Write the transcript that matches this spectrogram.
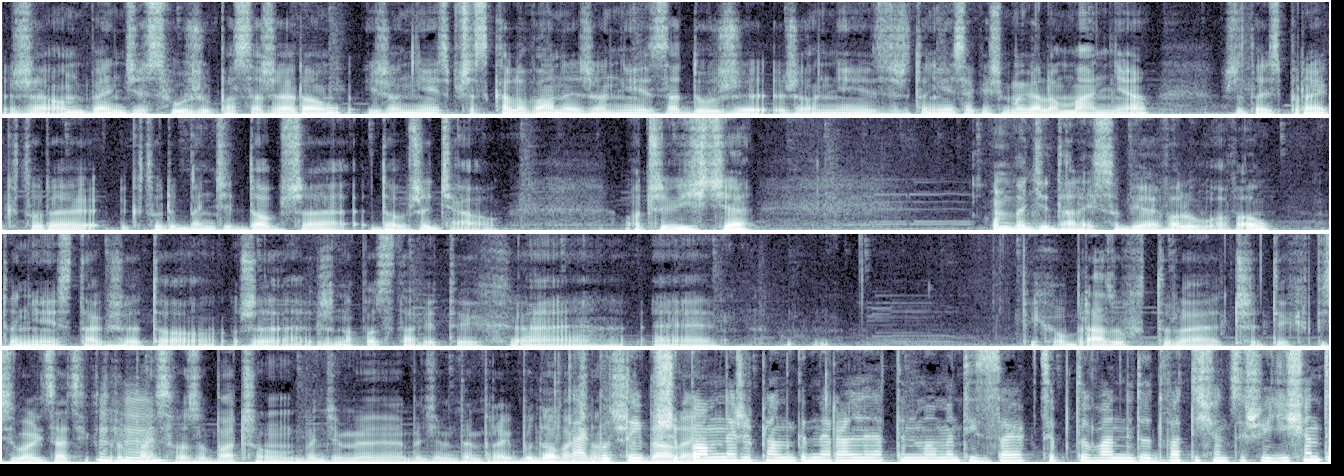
że on będzie służył pasażerom i że on nie jest przeskalowany, że on nie jest za duży, że, on nie jest, że to nie jest jakaś megalomania, że to jest projekt, który, który będzie dobrze, dobrze działał. Oczywiście on będzie dalej sobie ewoluował, To nie jest tak, że, to, że, że na podstawie tych, e, e, tych obrazów, które, czy tych wizualizacji, które Mhm. Państwo zobaczą, będziemy, będziemy ten projekt budować. Tak, bo tutaj dalej- przypomnę, że plan generalny na ten moment jest zaakceptowany do 2060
